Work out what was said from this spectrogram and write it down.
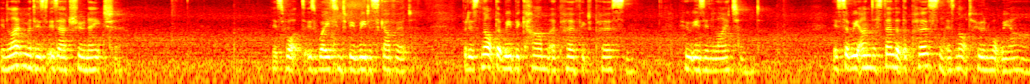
Enlightenment is, is our true nature. It's what is waiting to be rediscovered. But it's not that we become a perfect person who is enlightened. It's that we understand that the person is not who and what we are,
